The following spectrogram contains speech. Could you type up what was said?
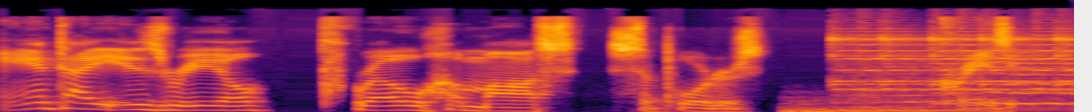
anti Israel, pro Hamas supporters. Crazy.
